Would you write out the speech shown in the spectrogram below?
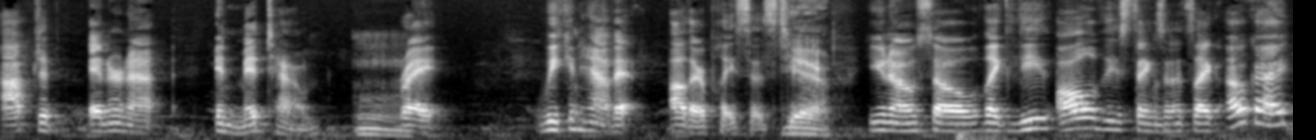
optic internet in Midtown, mm. right? We can have it other places too. Yeah. You know, so like these all of these things and it's like, okay,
